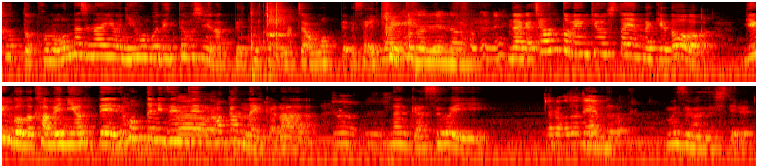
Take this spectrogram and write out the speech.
ちょっとこの同じ内容日本語で言ってほしいなってちょっとめっちゃ思ってる最なるほ近。ど ねうん。なるほどねなんかちゃんと勉強したいんだけど言語の壁によって本当に全然わかんないからうんうん。なんかすごいなるほどなんねだろうムズムズしてる。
